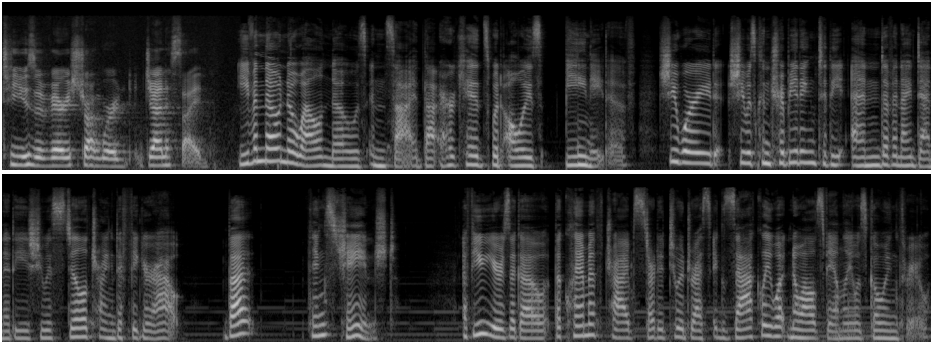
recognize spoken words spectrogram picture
to use a very strong word, genocide. Even though Noelle knows inside that her kids would always be Native, she worried she was contributing to the end of an identity she was still trying to figure out. But things changed. A few years ago, the Klamath tribe started to address exactly what Noelle's family was going through.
